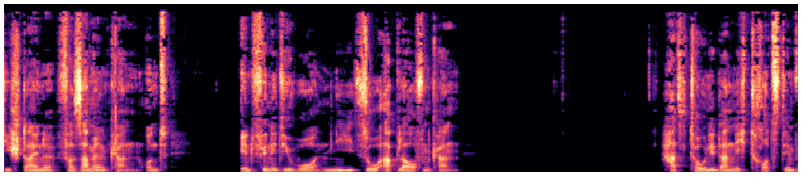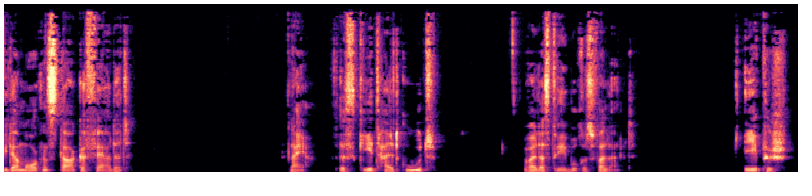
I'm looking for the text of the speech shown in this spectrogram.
die Steine versammeln kann und Infinity War nie so ablaufen kann, hat Tony dann nicht trotzdem wieder Morgan Stark gefährdet? Naja, es geht halt gut, weil das Drehbuch es verlangt. Episch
